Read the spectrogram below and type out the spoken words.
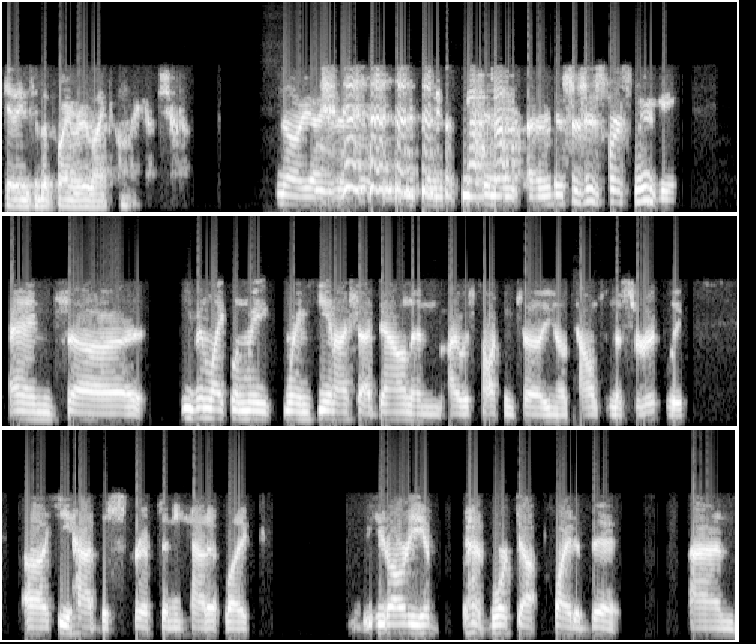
getting to the point where you're like, "Oh my god, shut up." No, yeah, this is his first movie, and uh, even like when we when he and I sat down and I was talking to you know talented Mr. Ripley, uh, he had the script and he had it like he'd already had worked out quite a bit, and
